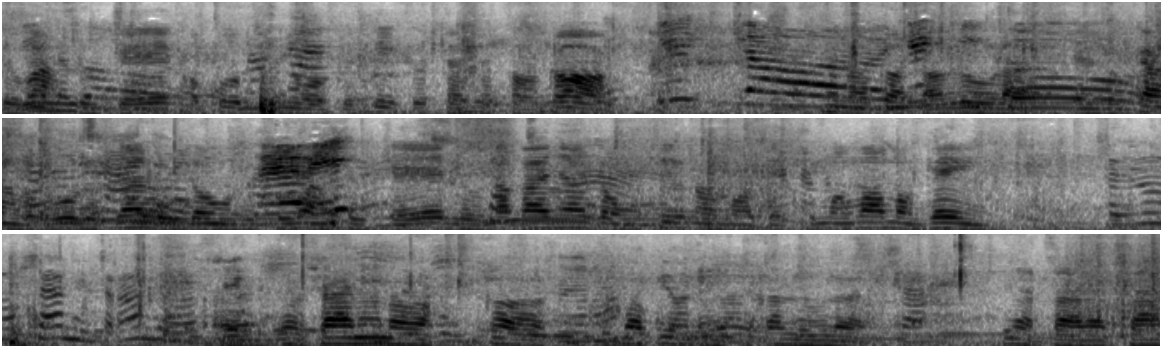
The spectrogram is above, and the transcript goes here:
就話做嘅，我不明我佢啲佢就就ต่อก็那那個ต่อ路啦，就講路路啦路中，就話做嘅路那個呢中，就那麼就全部冇冇經。山 nó nó có một cái nó cái lù là nhà ta là tăng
